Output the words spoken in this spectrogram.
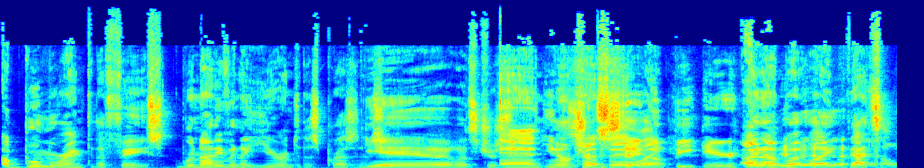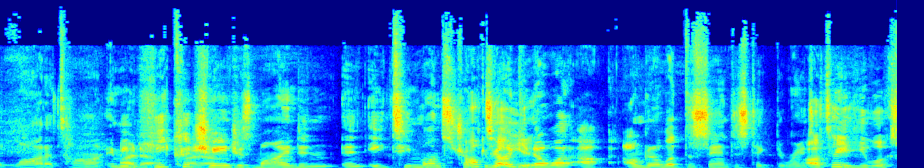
a boomerang to the face. We're not even a year into this presidency. yeah, let's just And you know what I'm trying to say, stay like- upbeat here. I know, but like that's a lot of time. I mean, know, he could change his mind in, in eighteen months. Trump I'll could be tell like, you. you. know what? I, I'm gonna let DeSantis take the reins. I'll tell you, he looks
